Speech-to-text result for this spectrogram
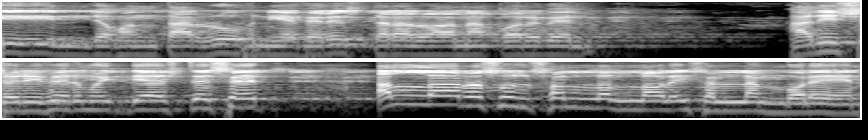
দিন যখন তার রুহ নিয়ে ফেরেস তারা রওনা করবেন। হাদিস শরীফের মধ্যে আসতেছে আল্লাহ রসুল সাল্লাহ সাল্লাম বলেন,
